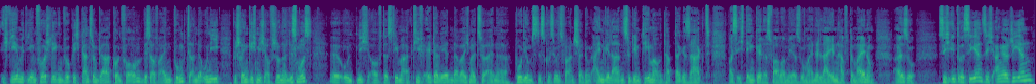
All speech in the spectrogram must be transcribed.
ich gehe mit Ihren Vorschlägen wirklich ganz und gar konform. Bis auf einen Punkt. An der Uni beschränke ich mich auf Journalismus äh, und nicht auf das Thema aktiv älter werden. Da war ich mal zu einer Podiumsdiskussionsveranstaltung eingeladen zu dem Thema und habe da gesagt, was ich denke. Das war aber mehr so meine laienhafte Meinung. Also, sich interessieren, sich engagieren,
